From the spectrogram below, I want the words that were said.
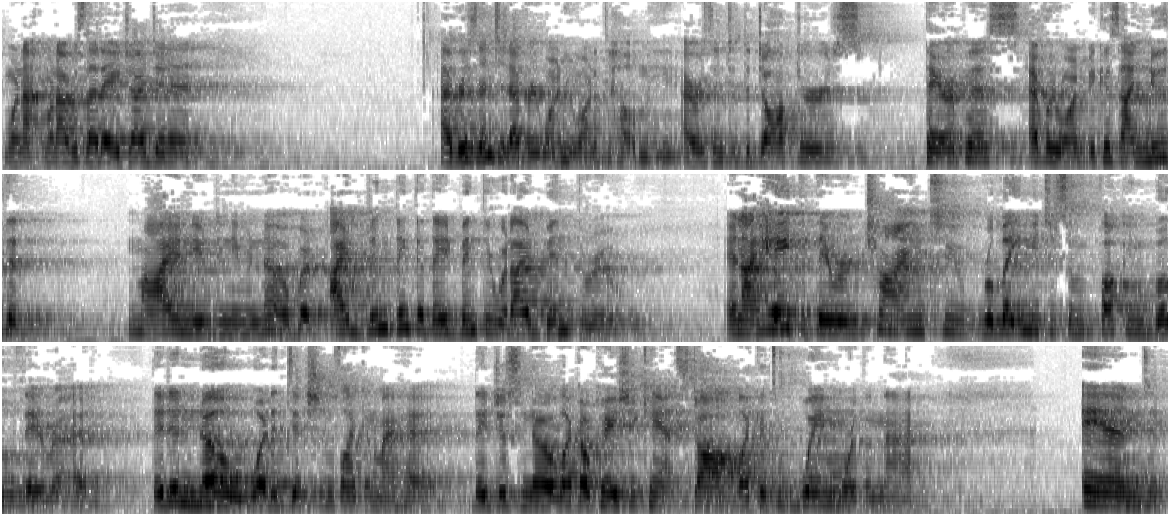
When I, when I was that age, I didn't, I resented everyone who wanted to help me. I resented the doctors, therapists, everyone, because I knew that, I didn't even know, but I didn't think that they'd been through what I'd been through. And I hate that they were trying to relate me to some fucking book they read. They didn't know what addiction's like in my head. They just know, like, okay, she can't stop. Like, it's way more than that. And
